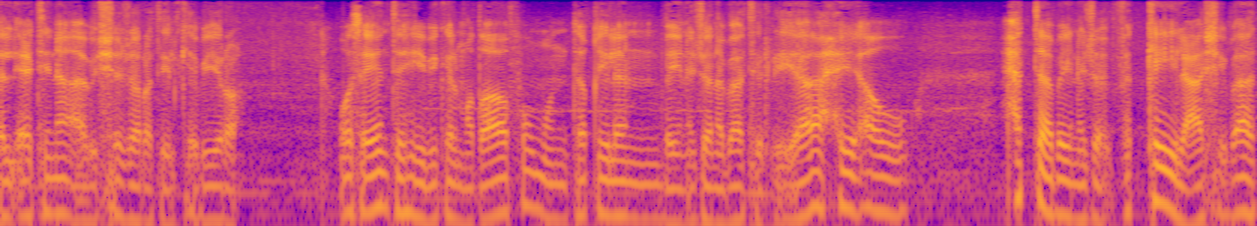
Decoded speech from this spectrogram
الاعتناء بالشجرة الكبيرة. وسينتهي بك المطاف منتقلا بين جنبات الرياح أو حتى بين فكي العاشبات.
